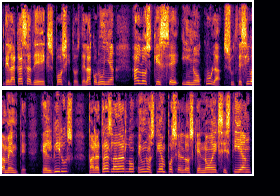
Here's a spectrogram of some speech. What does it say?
de la Casa de Expósitos de La Coruña a los que se inocula sucesivamente el virus para trasladarlo en unos tiempos en los que no existían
